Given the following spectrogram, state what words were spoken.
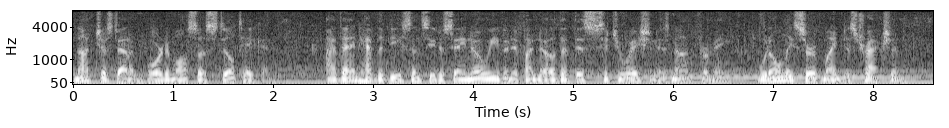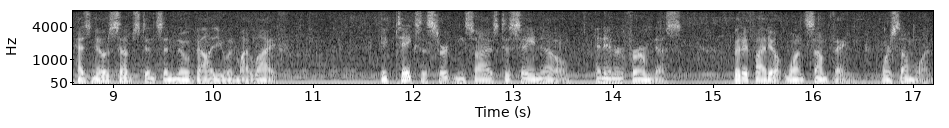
not just out of boredom also still taken. I then have the decency to say no even if I know that this situation is not for me, would only serve my distraction, has no substance and no value in my life. It takes a certain size to say no, an inner firmness, but if I don't want something, or someone,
